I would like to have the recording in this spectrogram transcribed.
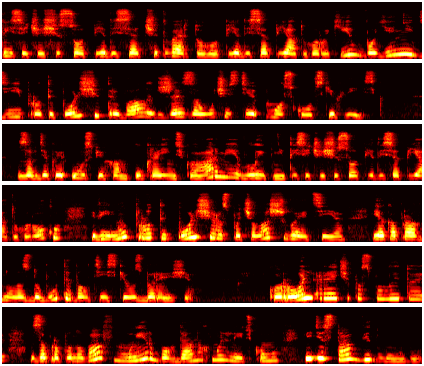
1654-55 років воєнні дії проти Польщі тривали вже за участі московських військ. Завдяки успіхам української армії в липні 1655 року війну проти Польщі розпочала Швеція, яка прагнула здобути Балтійське узбережжя. Король Речі Посполитої запропонував мир Богдану Хмельницькому і дістав відмову.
